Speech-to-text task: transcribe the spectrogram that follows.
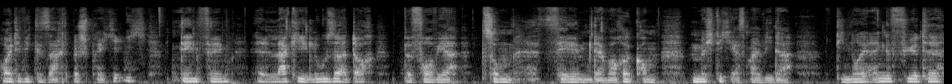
Heute, wie gesagt, bespreche ich den Film Lucky Loser. Doch bevor wir zum Film der Woche kommen, möchte ich erstmal wieder die neu eingeführte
